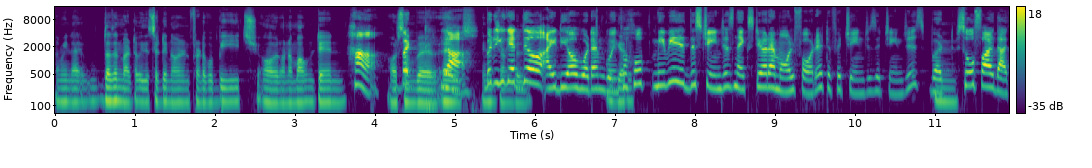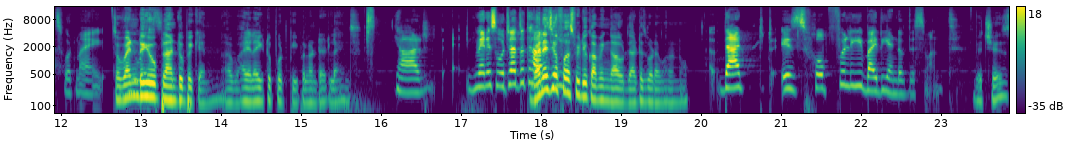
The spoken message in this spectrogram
I mean, it doesn't matter whether you're sitting down in front of a beach or on a mountain Huh. or but somewhere yeah, else. but you get the idea of what I'm going for. it. Hope maybe this changes next year. I'm all for it. If it changes, it changes. But Mm. so far, that's what my. So when do you is. plan to begin? I, I like to put people on deadlines. यार मैंने सोचा तो था When is your कि first video coming out? That is what I want to know. that is hopefully by the end of this month. Which is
